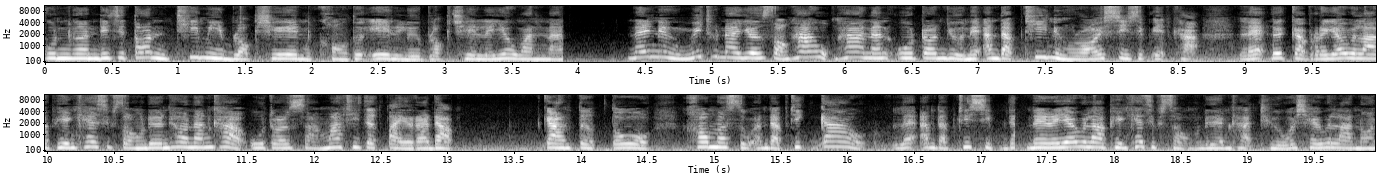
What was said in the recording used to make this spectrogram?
กุลเงินดิจิตอลที่มีบล็อกเชนของตัวเองหรือบล็อกเชนเลเยอร์วันนั้นใน 1 มิถุนายน 2565 นั้น อูตรอนอยู่ในอันดับที่ 141 ค่ะ และโดยกับระยะเวลาเพียงแค่ 12 เดือนเท่านั้นค่ะ อูตรอนสามารถที่จะไต่ระดับ การเติบโตเข้ามาสู่อันดับที่ 9 และอันดับที่ 10ได้ในระยะเวลาเพียงแค่ 12 เดือนค่ะ ถือว่าใช้เวลาน้อย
